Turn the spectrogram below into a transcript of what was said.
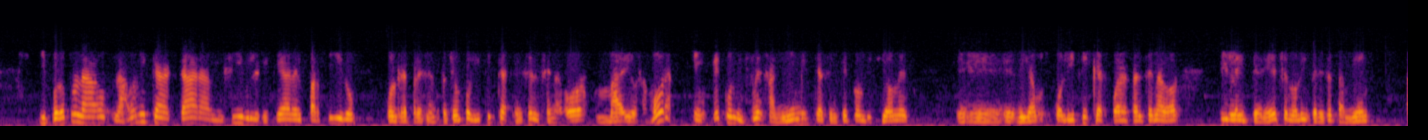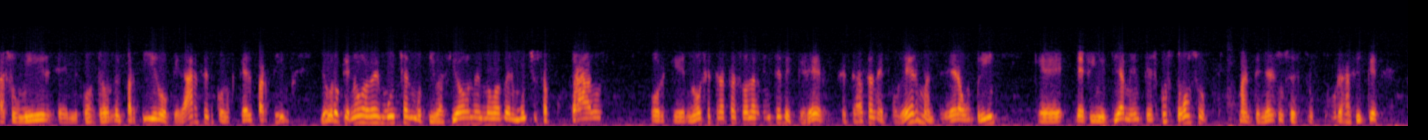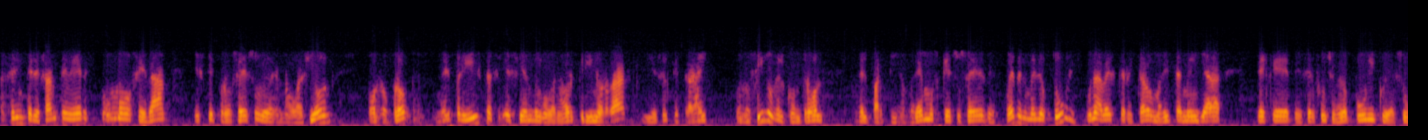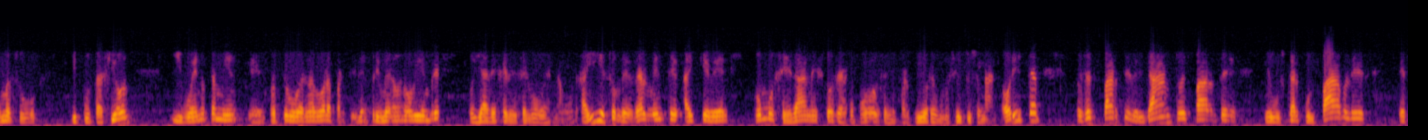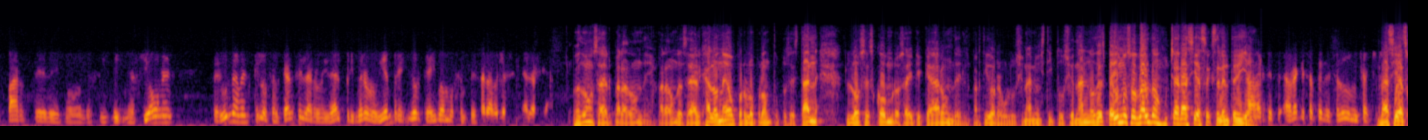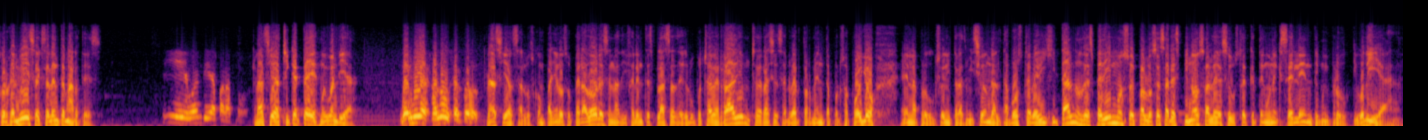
Y por otro lado, la única cara visible que queda del partido con representación política es el senador Mario Zamora. ¿En qué condiciones anímicas, en qué condiciones eh, eh, digamos, políticas pueda estar el senador, si le interesa o no le interesa también asumir el control del partido o quedarse con lo que queda el partido. Yo creo que no va a haber muchas motivaciones, no va a haber muchos apostados, porque no se trata solamente de querer, se trata de poder mantener a un PRI que definitivamente es costoso mantener sus estructuras. Así que va a ser interesante ver cómo se da este proceso de renovación por lo pronto, el periodista sigue siendo el gobernador Quirino Ordaz y es el que trae con los del control del partido. Veremos qué sucede después del mes de octubre, una vez que Ricardo Marí también ya deje de ser funcionario público y asuma su diputación. Y bueno, también el propio gobernador a partir del primero de noviembre pues ya deje de ser gobernador. Ahí es donde realmente hay que ver cómo se dan estos reacomodos en el Partido Revolución Institucional. Ahorita pues es parte del llanto, es parte de buscar culpables, es parte de las indignaciones, pero una vez que los alcance la realidad el primero de noviembre, yo creo que ahí vamos a empezar a ver las señales reales. Pues vamos a ver para dónde, para dónde se da el jaloneo, por lo pronto pues están los escombros ahí que quedaron del Partido Revolucionario Institucional. Nos despedimos Osvaldo, muchas gracias, excelente día. Habrá que, habrá que de salud muchachos. Gracias Jorge Luis, excelente martes. Sí, buen día para todos. Gracias Chiquete, muy buen día. Buen saludos a todos. Gracias a los compañeros operadores en las diferentes plazas de Grupo Chávez Radio. Muchas gracias Herbert Tormenta por su apoyo en la producción y transmisión de Altavoz TV Digital. Nos despedimos. Soy Pablo César Espinosa. Le deseo a usted que tenga un excelente y muy productivo día.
